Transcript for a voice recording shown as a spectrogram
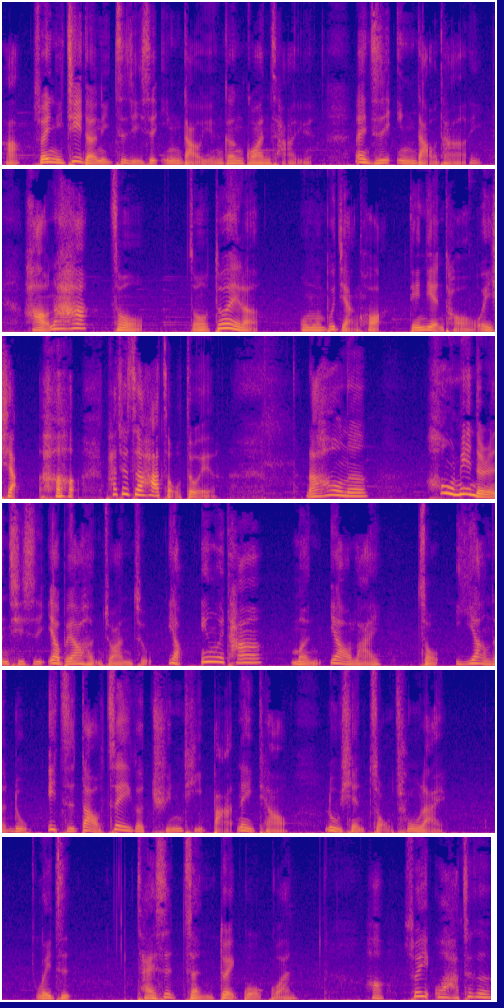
好，所以你记得你自己是引导员跟观察员，那你只是引导他而已。好，那他走走对了，我们不讲话，点点头，微笑，哈哈，他就知道他走对了。然后呢，后面的人其实要不要很专注？要，因为他们要来走一样的路，一直到这个群体把那条路线走出来为止，才是整队过关。好，所以哇，这个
